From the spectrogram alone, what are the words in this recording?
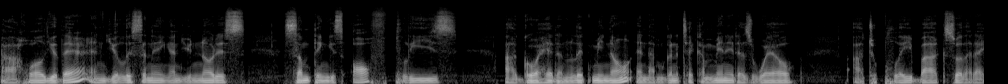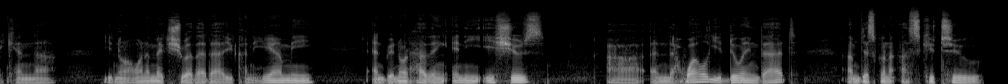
uh, while you're there and you're listening and you notice something is off, please uh, go ahead and let me know. And I'm going to take a minute as well uh, to play back so that I can, uh, you know, I want to make sure that uh, you can hear me and we're not having any issues. and while you're doing that, I'm just going to ask you to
